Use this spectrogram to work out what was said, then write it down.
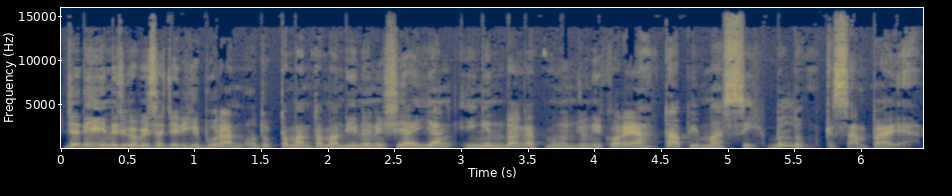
Jadi ini juga bisa jadi hiburan untuk teman-teman di Indonesia yang ingin banget mengunjungi Korea tapi masih belum kesampaian.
